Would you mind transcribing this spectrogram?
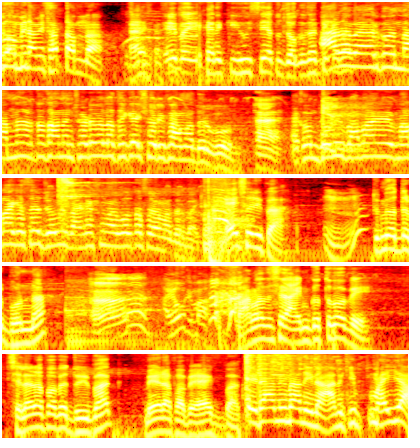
জমিন আমি ছাড়তাম না। হ্যাঁ? এই ভাই এখানে কি হয়েছে এত জগজাটি আরে ভাই আর কোন আপনারা তো জানেন ছোটবেলা থেকে শরীফা আমাদের বোন। হ্যাঁ। এখন জমি বাবা মারা গেছে জমি ভাঙার সময় বলতেছে আমাদের ভাই। এই শরীফা তুমি ওদের বোন না? বাংলাদেশের আইনগত ভাবে ছেলেরা পাবে দুই ভাগ মেয়েরা পাবে এক ভাগ। এটা আমি মানি না আমি কি মাইয়া?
